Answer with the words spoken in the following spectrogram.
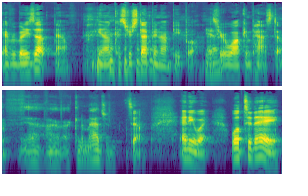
everybody's up now, you know, because you're stepping on people as you're walking past them. Yeah, I, I can imagine. So, anyway, well, today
